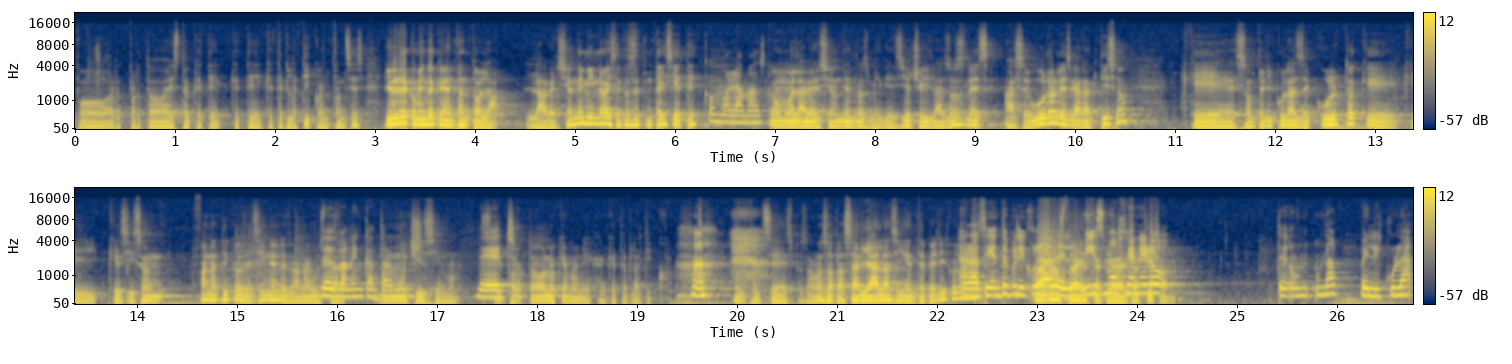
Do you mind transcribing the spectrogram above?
por, por todo esto que te, que, te, que te platico. Entonces, yo les recomiendo que vean tanto la, la versión de 1977 Como la más. como la versión del 2018. Y las dos les aseguro, les garantizo que son películas de culto que, que, que sí son fanáticos de cine les van a gustar. Les van a encantar mucho. muchísimo. De Sí, hecho. Por todo lo que manejan que te platico. Entonces, pues vamos a pasar ya a la siguiente película. A la siguiente ¿Cuál película del mismo género. Una película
